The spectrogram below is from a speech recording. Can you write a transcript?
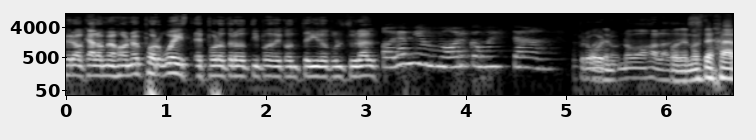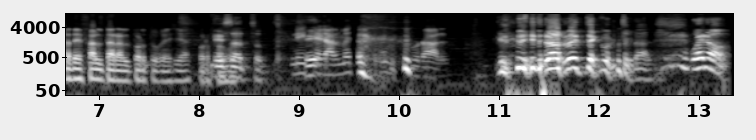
Pero que a lo mejor no es por Waste, es por otro tipo de contenido cultural. Hola mi amor, ¿cómo estás? Pero Podem- bueno, no vamos a hablar de Podemos eso. dejar de faltar al portugués ya, por favor. Exacto. Literalmente cultural. Literalmente cultural. Bueno,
